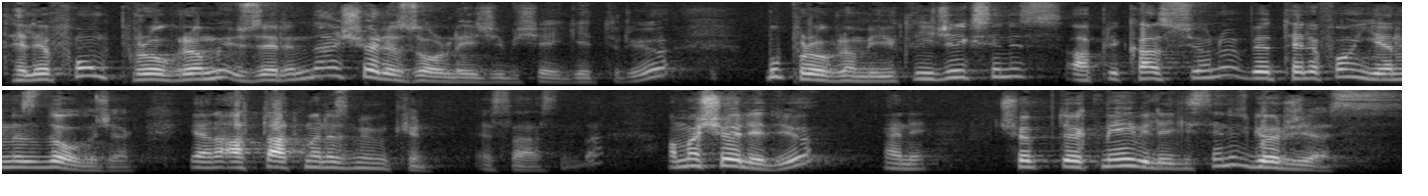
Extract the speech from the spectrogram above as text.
telefon programı üzerinden şöyle zorlayıcı bir şey getiriyor. Bu programı yükleyeceksiniz, aplikasyonu ve telefon yanınızda olacak. Yani atlatmanız mümkün esasında. Ama şöyle diyor, hani çöp dökmeye bile gitseniz göreceğiz.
